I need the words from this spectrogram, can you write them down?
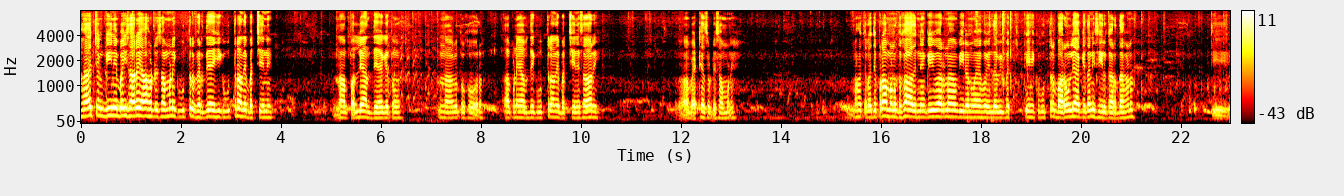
ਹੈ, ਚੰਗੀ ਨੇ ਬਾਈ ਸਾਰੇ। ਆ ਤੁਹਾਡੇ ਸਾਹਮਣੇ ਕਬੂਤਰ ਫਿਰਦੇ ਆ, ਇਹੀ ਕਬੂਤਰਾਂ ਦੇ ਬੱਚੇ ਨੇ। ਨਾ ਆਪਾਂ ਲਿਆਂਦੇ ਆ ਕਿਤੋਂ ਨਾ ਕਿਤੋਂ ਹੋਰ। ਆਪਣੇ ਆਪ ਦੇ ਕਬੂਤਰਾਂ ਦੇ ਬੱਚੇ ਨੇ ਸਾਰੇ। ਆ ਬੈਠੇ ਤੁਹਾਡੇ ਸਾਹਮਣੇ। ਮਾ ਚਲ ਅੱਜ ਭਰਾਵਾਂ ਨੂੰ ਦਿਖਾ ਦਿੰਨੇ ਆ, ਕਈ ਵਾਰ ਨਾ ਵੀਰਾਂ ਨੂੰ ਐ ਹੋ ਜਾਂਦਾ ਵੀ ਬੱਚ- ਇਹ ਕਬੂਤਰ ਬਾਹਰੋਂ ਲਿਆ ਕੇ ਤਾਂ ਨਹੀਂ ਸੀਲ ਕਰਦਾ, ਹਨ। ਤੇ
